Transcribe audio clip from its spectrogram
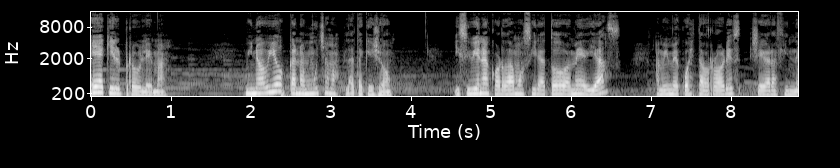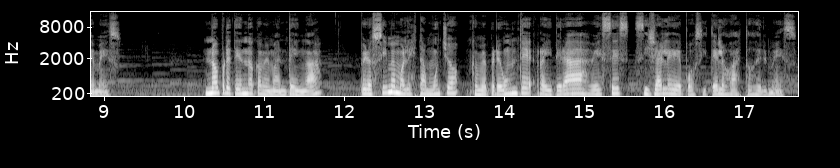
He aquí el problema. Mi novio gana mucha más plata que yo, y si bien acordamos ir a todo a medias, a mí me cuesta horrores llegar a fin de mes. No pretendo que me mantenga, pero sí me molesta mucho que me pregunte reiteradas veces si ya le deposité los gastos del mes.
